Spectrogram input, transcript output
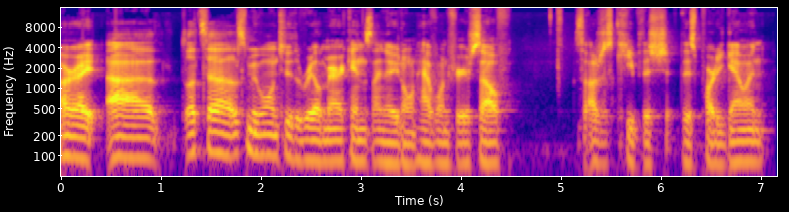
All right, uh, let's uh, let's move on to the real Americans. I know you don't have one for yourself, so I'll just keep this sh- this party going.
